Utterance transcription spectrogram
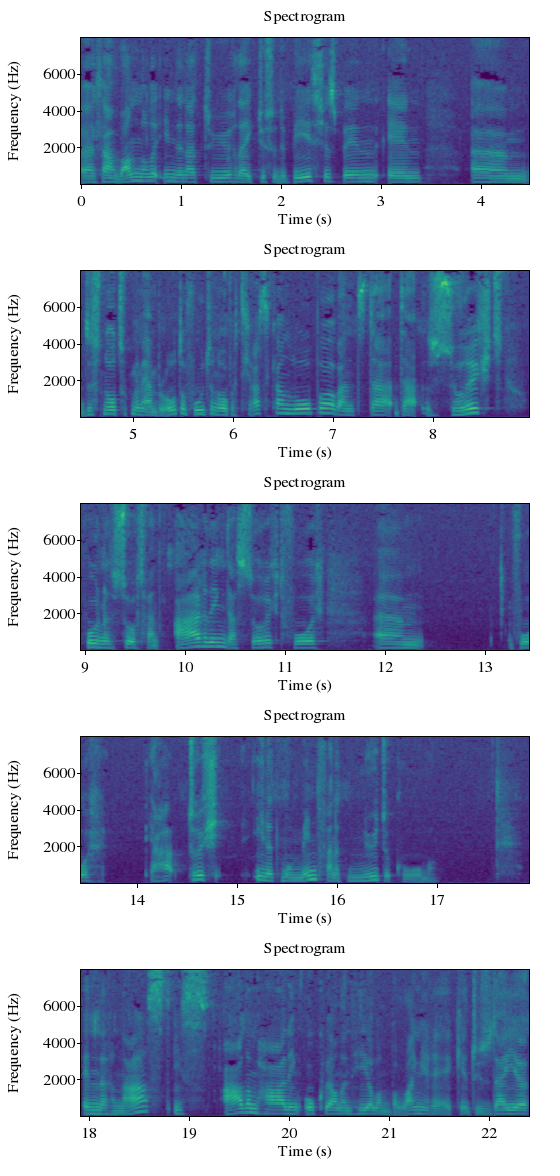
uh, gaan wandelen in de natuur, dat ik tussen de beestjes ben en um, dus noods ook met mijn blote voeten over het gras kan lopen, want dat, dat zorgt voor een soort van aarding, dat zorgt voor, um, voor ja, terug in het moment van het nu te komen. En daarnaast is ademhaling ook wel een hele belangrijke. Dus dat je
